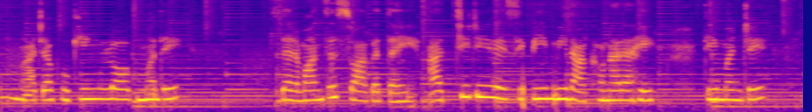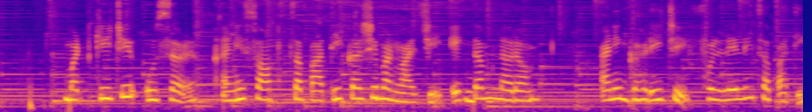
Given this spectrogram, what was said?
माझ्या कुकिंग ब्लॉगमध्ये सर्वांचं स्वागत आहे. आजची जी रेसिपी मी दाखवणार आहे ती म्हणजे मटकीची उसळ आणि सॉफ्ट चपाती कशी बनवायची एकदम नरम आणि घडीची फुललेली चपाती.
